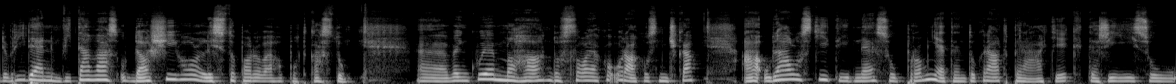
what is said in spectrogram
Dobrý den, vítám vás u dalšího listopadového podcastu. Eh, venku je mlha, doslova jako u rákosníčka a událostí týdne jsou pro mě tentokrát piráti, kteří jsou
